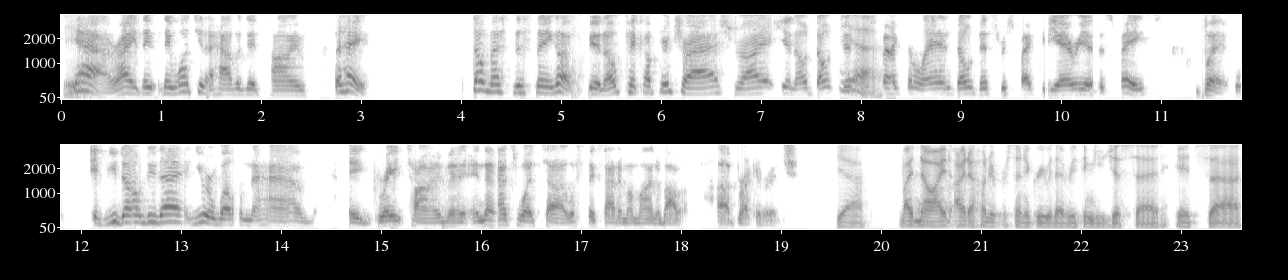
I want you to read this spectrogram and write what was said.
yeah. right. They they want you to have a good time, but hey, don't mess this thing up. You know, pick up your trash, right? You know, don't Yeah. disrespect the land, don't disrespect the area, the space. But if you don't do that, you are welcome to have a great time, and, and that's what uh, what sticks out in my mind about uh, Breckenridge. Yeah. I no, I'd I'd 100% agree with everything you just said. It's uh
